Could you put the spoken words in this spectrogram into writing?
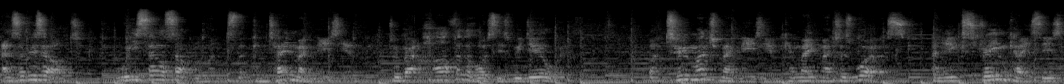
As a result, we sell supplements that contain magnesium to about half of the horses we deal with. But too much magnesium can make matters worse, and in extreme cases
